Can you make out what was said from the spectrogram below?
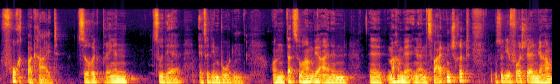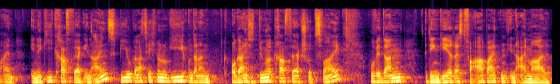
Fruchtbarkeit zurückbringen zu, der, äh, zu dem Boden? Und dazu haben wir einen äh, machen wir in einem zweiten Schritt. Musst du dir vorstellen, wir haben ein Energiekraftwerk in 1, Biogastechnologie und dann ein organisches Düngerkraftwerk Schritt 2, wo wir dann den Gärrest verarbeiten in einmal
